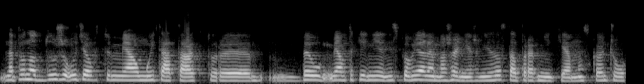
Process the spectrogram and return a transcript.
Na pewno duży udział w tym miał mój tata, który był, miał takie niespełnione marzenie, że nie został prawnikiem. On skończył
